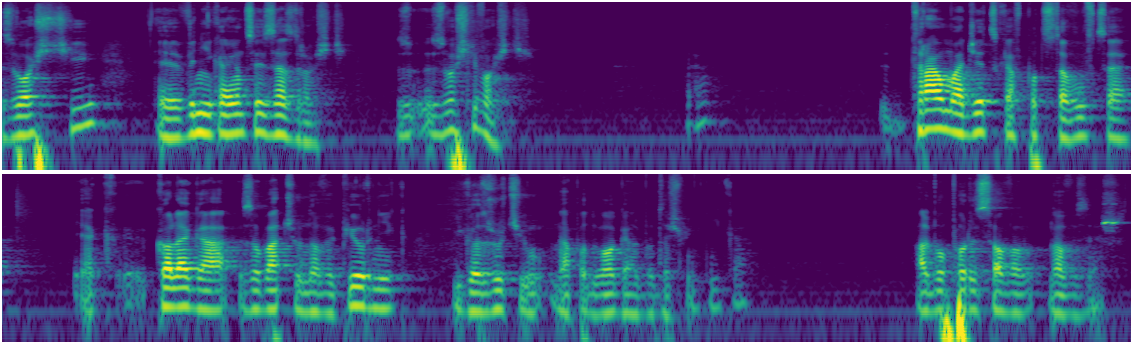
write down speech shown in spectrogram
złości e, wynikającej z zazdrości, złośliwości. Trauma dziecka w podstawówce jak kolega zobaczył nowy piórnik i go zrzucił na podłogę albo do śmietnika, albo porysował nowy zeszyt.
